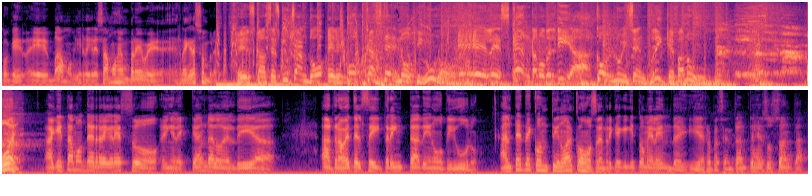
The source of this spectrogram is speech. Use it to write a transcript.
Ok, eh, vamos y regresamos en breve. Regreso en breve. Estás escuchando el podcast de Noti1. El escándalo del día con Luis Enrique Falú. Bueno, aquí estamos de regreso en el escándalo del día a través del 630 de Noti1. Antes de continuar con José Enrique Quiquito Meléndez y el representante Jesús Santa,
